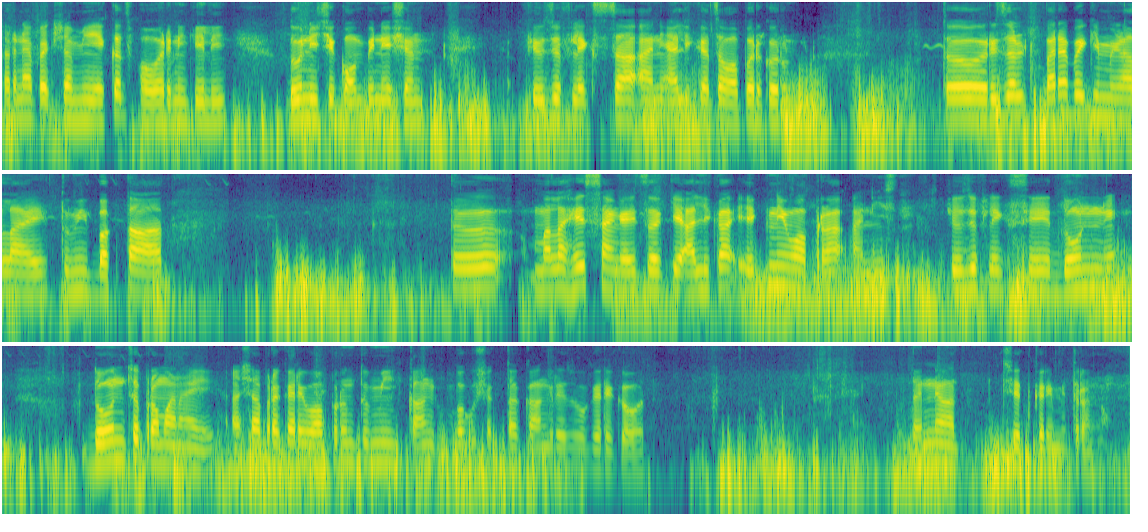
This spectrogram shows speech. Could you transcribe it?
करण्यापेक्षा मी एकच फवारणी केली. दोन्हीचे कॉम्बिनेशन फ्युजिफ्लेक्सचा आणि अलिकाचा वापर करून. तर रिझल्ट बऱ्यापैकी मिळाला आहे. तुम्ही बघता आहात तर मला हेच सांगायचं की आलिका एकने वापरा आणि फ्युजिफ्लेक्स हे दोन दोनचं प्रमाण आहे. अशा प्रकारे वापरून तुम्ही कांग बघू शकता काँग्रेस वगैरे गवत. धन्यवाद शेतकरी मित्रांनो.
